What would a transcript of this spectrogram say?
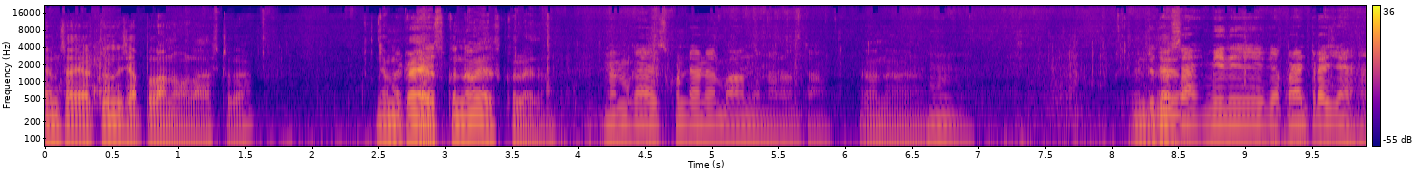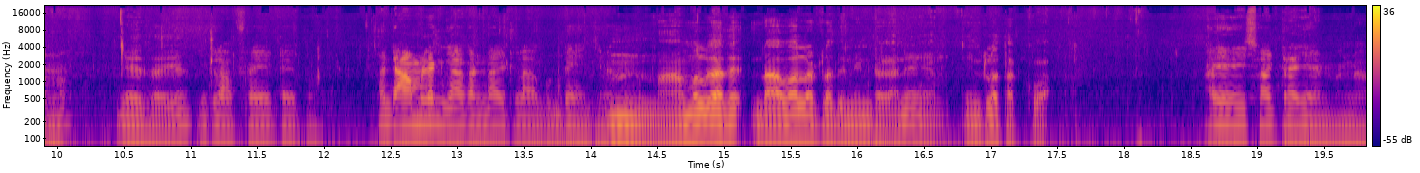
ఏం సార్ ఎట్లుంది చెప్పాలా నువ్వు లాస్ట్గా. నిమ్మకాయ వేసుకున్నావు వేసుకోలేదు? నిమ్మకాయ వేసుకుంటేనే బాగుందన్నారు అంతా. అవునా. ఇంటి దగ్గర మీది ఇది ఎప్పుడైనా ట్రై చేశాను? ఏ సాయి ఇట్లా ఫ్రై టైప్. అంటే ఆమ్లెట్ కాకుండా ఇట్లా గుడ్డ వేయించిన మామూలుగా అదే. డాబాలో అట్లా తింటా కానీ ఇంట్లో తక్కువ. అదే ఈసారి ట్రై చేయండి ఇంకా.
